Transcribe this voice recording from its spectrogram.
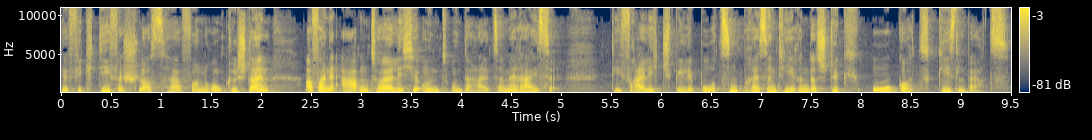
der fiktive Schlossherr von Runkelstein, auf eine abenteuerliche und unterhaltsame Reise. Die Freilichtspiele Bozen präsentieren das Stück O Gott Giselberts.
